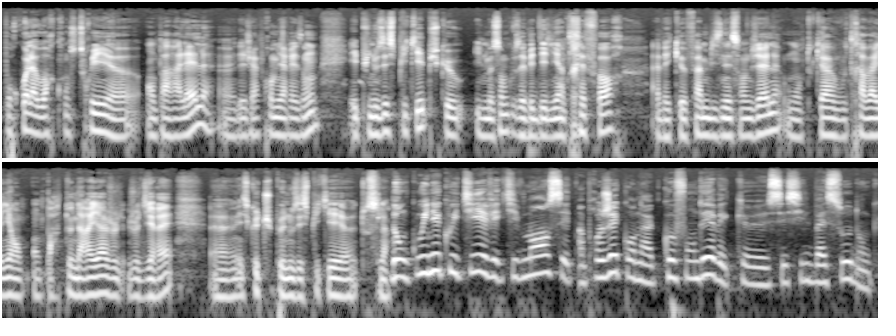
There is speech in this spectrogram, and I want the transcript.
Pourquoi l'avoir construit euh, en parallèle? Déjà, première raison. Et puis nous expliquer, puisque il me semble que vous avez des liens très forts avec Femme Business Angel, ou en tout cas vous travaillez en, partenariat, je, dirais. Est-ce que tu peux nous expliquer tout cela? Donc Win Equity, effectivement, c'est un projet qu'on a cofondé avec Cécile Bassot, donc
